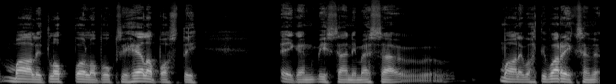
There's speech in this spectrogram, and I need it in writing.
maalit loppujen lopuksi helposti, eikä missään nimessä maalivahti variksen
